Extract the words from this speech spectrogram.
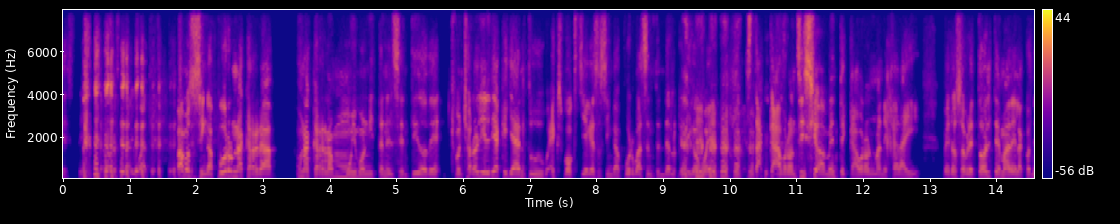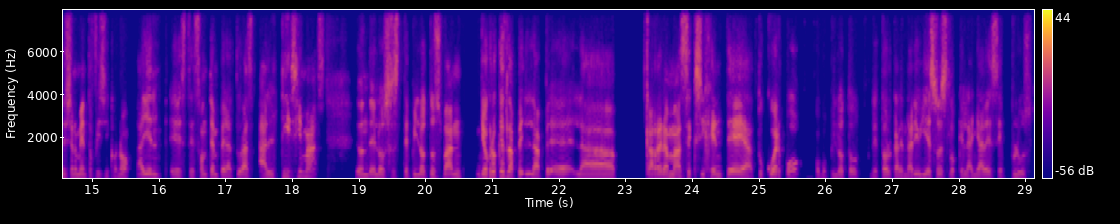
este, el calor está igual. Vamos a Singapur, una carrera, una carrera muy bonita en el sentido de, Poncharoli, el día que ya en tu Xbox llegues a Singapur vas a entender lo que digo, güey. Está cabroncísimamente cabrón manejar ahí, pero sobre todo el tema del acondicionamiento físico, ¿no? Ahí el- este, son temperaturas altísimas donde los este, pilotos van, yo creo que es la, carrera más exigente a tu cuerpo como piloto de todo el calendario y eso es lo que le añade ese plus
